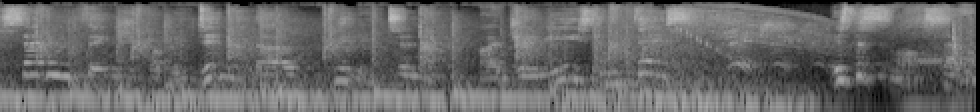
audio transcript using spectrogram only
Seven things you probably didn't know you need to know. I'm Jamie East, and this, this is the Smart Seven.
